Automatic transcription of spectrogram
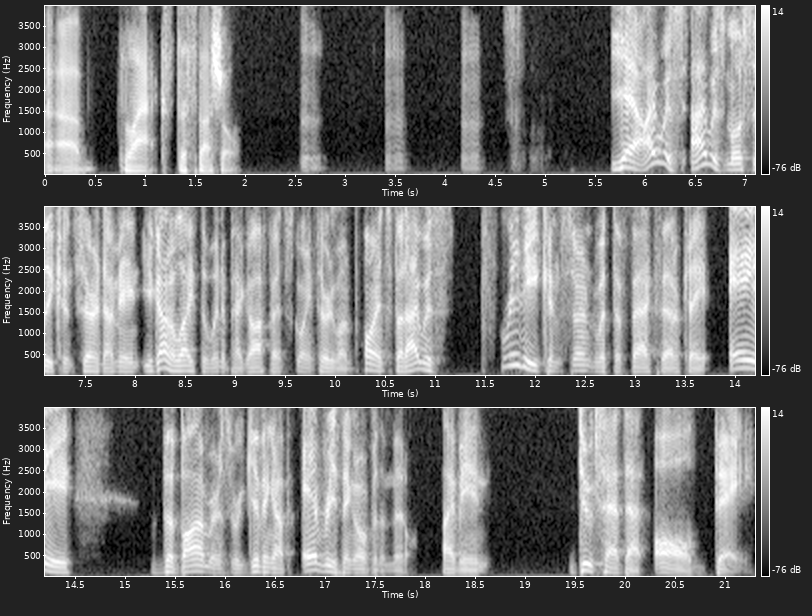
uh, lacks the special. Yeah, I was I was mostly concerned. I mean, you got to like the Winnipeg offense scoring 31 points, but I was pretty concerned with the fact that okay, A the Bombers were giving up everything over the middle. I mean, Dukes had that all day,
